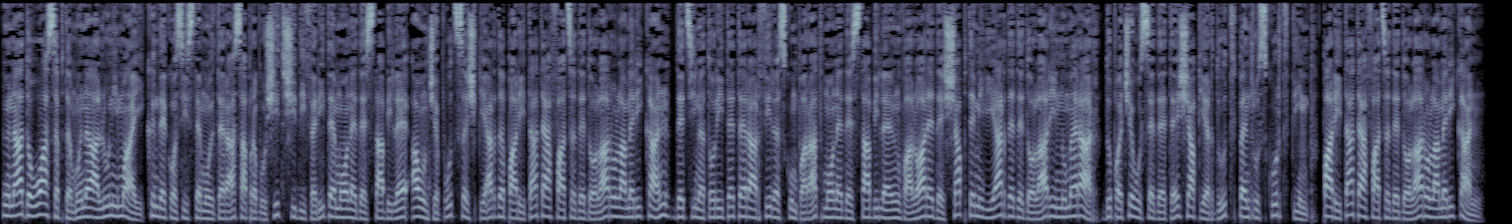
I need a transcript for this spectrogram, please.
În a doua săptămână a lunii mai, când ecosistemul Terra s-a prăbușit și diferite monede stabile au început să-și piardă paritatea față de dolarul american, deținătorii Tether ar fi răscumpărat monede stabile în valoare de 7 miliarde de dolari în numerar, după ce USDT și-a pierdut, pentru scurt timp, paritatea față de dolarul american.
